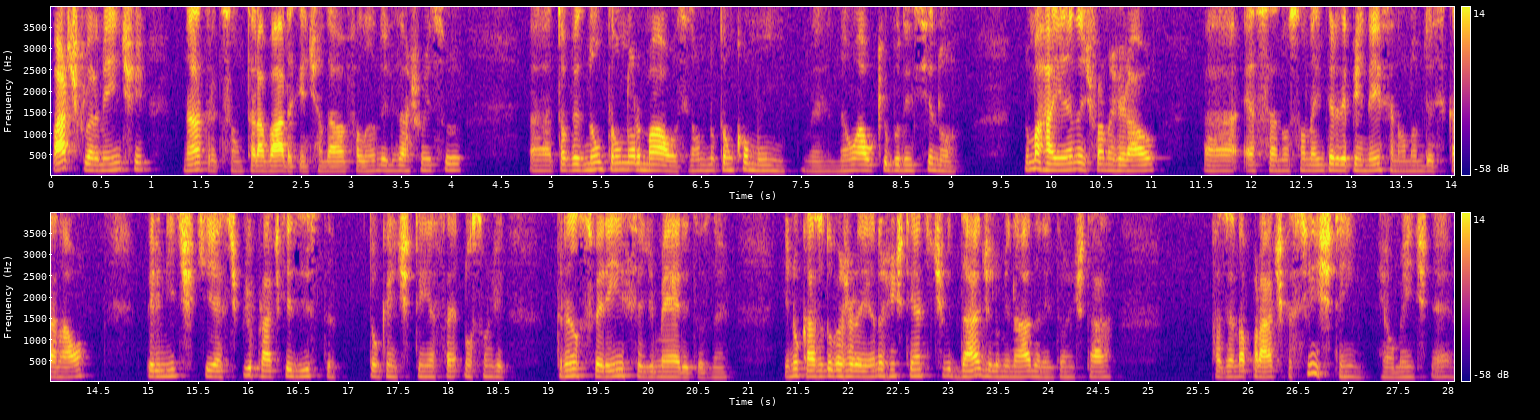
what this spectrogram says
Particularmente na tradição Theravada que a gente andava falando, eles acham isso uh, talvez não tão normal, assim, não, não tão comum, né? não algo que o Buda ensinou. No Mahayana, de forma geral, essa noção da interdependência, não é o nome desse canal, permite que esse tipo de prática exista. Então que a gente tem essa noção de transferência de méritos, né? E no caso do Vajrayana a gente tem a atividade iluminada, né? Então a gente está fazendo a prática, sim, a gente tem realmente, né,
